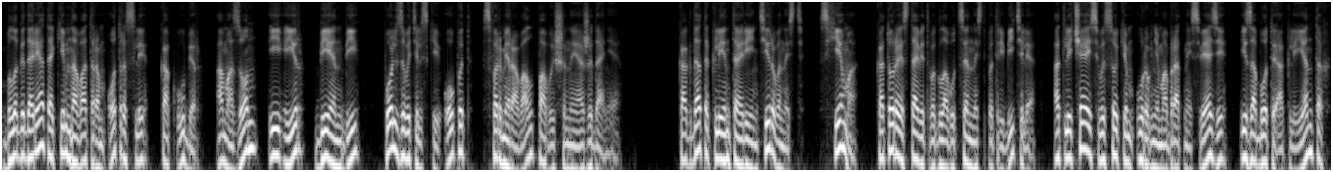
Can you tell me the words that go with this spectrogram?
Благодаря таким новаторам отрасли, как Uber, Amazon и Airbnb пользовательский опыт сформировал повышенные ожидания. Когда-то клиентоориентированность, схема, которая ставит во главу ценность потребителя, отличаясь высоким уровнем обратной связи и заботы о клиентах,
